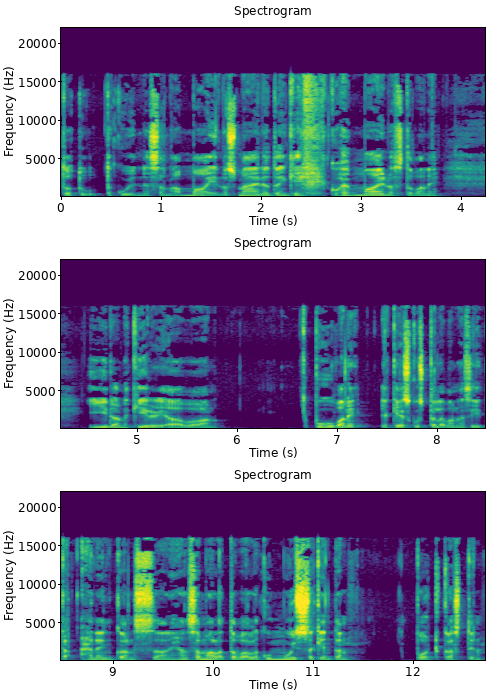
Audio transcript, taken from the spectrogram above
totuutta kuin ne sana mainos. Mä en jotenkin koe mainostavani Iidan kirjaa, vaan puhuvani ja keskustelevani siitä hänen kanssaan ihan samalla tavalla kuin muissakin tämän podcastin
